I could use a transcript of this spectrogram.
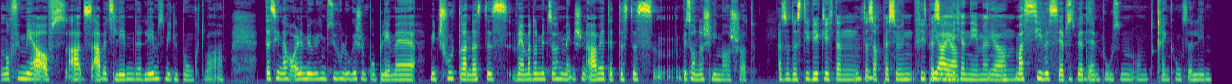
noch viel mehr aufs Arbeitsleben der Lebensmittelpunkt war da sind auch alle möglichen psychologischen Probleme mit Schuld dran, dass das, wenn man dann mit solchen Menschen arbeitet, dass das ähm, besonders schlimm ausschaut. Also dass die wirklich dann mhm. das auch persön viel persönlicher ja, ja. nehmen. Ja, massives Selbstwerteinbußen und Kränkungserleben.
